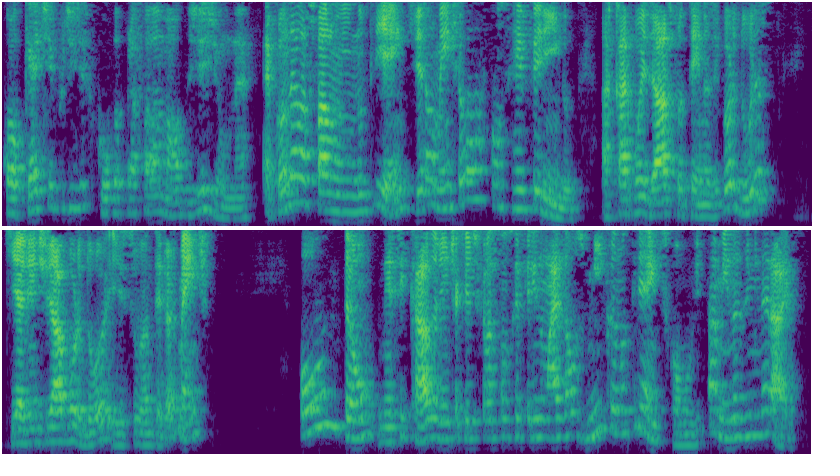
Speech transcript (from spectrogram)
qualquer tipo de desculpa para falar mal do jejum, né? É, quando elas falam em nutrientes, geralmente ou elas estão se referindo a carboidratos, proteínas e gorduras, que a gente já abordou isso anteriormente, Ou então, nesse caso, a gente acredita que elas estão se referindo mais aos micronutrientes, como vitaminas e minerais.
